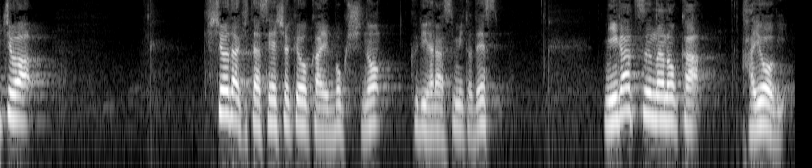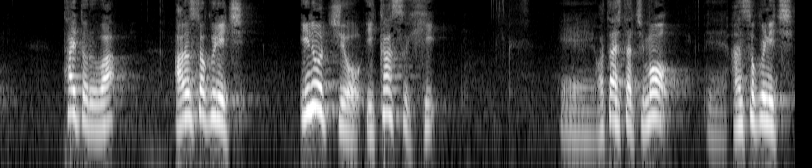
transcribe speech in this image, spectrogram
にちは。岸和田北聖書協会牧師の栗原澄人です。2月7日火曜日。タイトルは安息日命を生かす日、えー、私たちも、えー、安息日、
